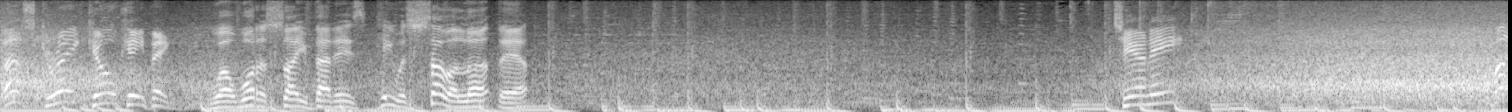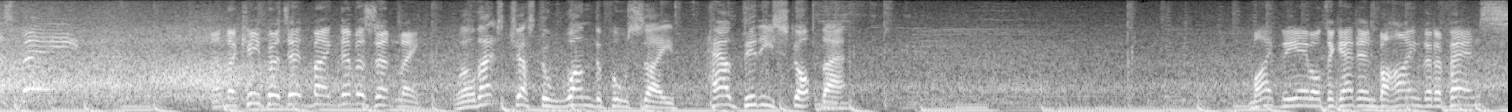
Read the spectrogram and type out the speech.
That's great goalkeeping. Well, what a save that is. He was so alert there. Tierney. Must be. And the keeper did magnificently. Well, that's just a wonderful save. How did he stop that? Might be able to get in behind the defence.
